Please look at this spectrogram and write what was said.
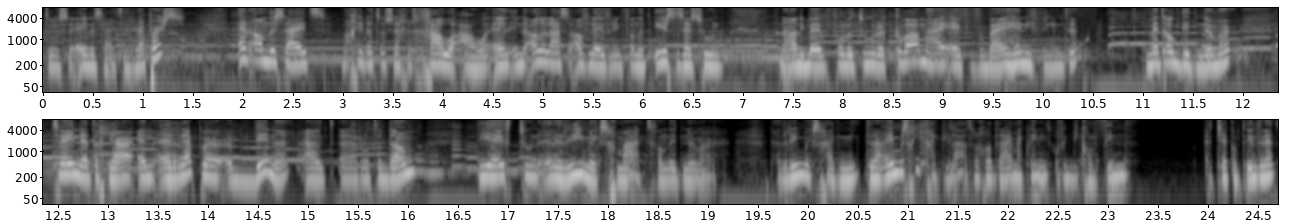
tussen enerzijds rappers... en anderzijds, mag je dat zo zeggen, gouden ouwe. En in de allerlaatste aflevering van het eerste seizoen van Ali B op volle toeren... kwam hij even voorbij, Henny Vrienden, met ook dit nummer... 32 jaar en rapper Winnen uit uh, Rotterdam die heeft toen een remix gemaakt van dit nummer. Nou, de remix ga ik niet draaien. Misschien ga ik die later nog wel draaien, maar ik weet niet of ik die kan vinden. Check op het internet.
